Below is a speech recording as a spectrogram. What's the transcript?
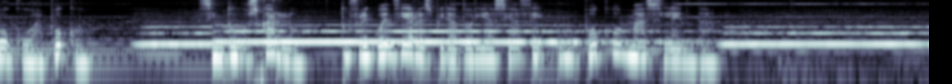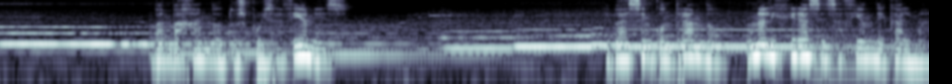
Poco a poco. Sin tu buscarlo, tu frecuencia respiratoria se hace un poco más lenta. Van bajando tus pulsaciones y vas encontrando una ligera sensación de calma.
